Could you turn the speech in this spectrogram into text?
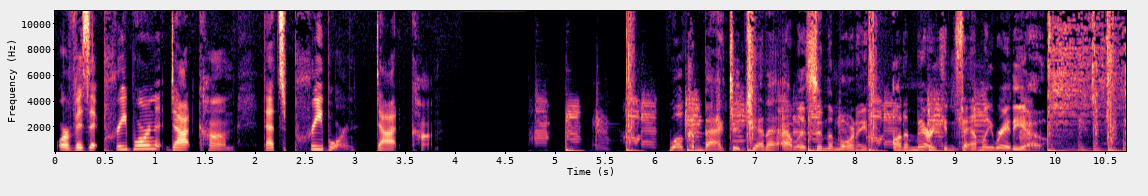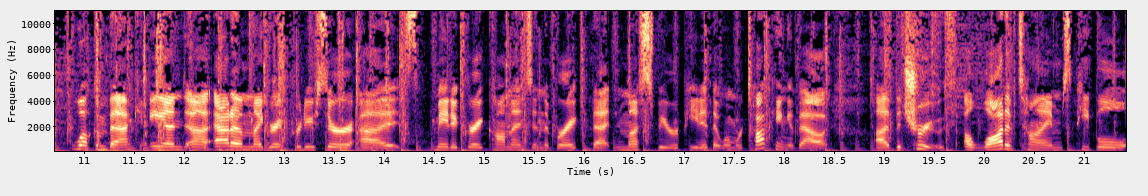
or visit preborn.com. That's preborn.com. Welcome back to Jenna Ellis in the Morning on American Family Radio. Welcome back. And uh, Adam, my great producer, uh, made a great comment in the break that must be repeated that when we're talking about uh, the truth, a lot of times people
